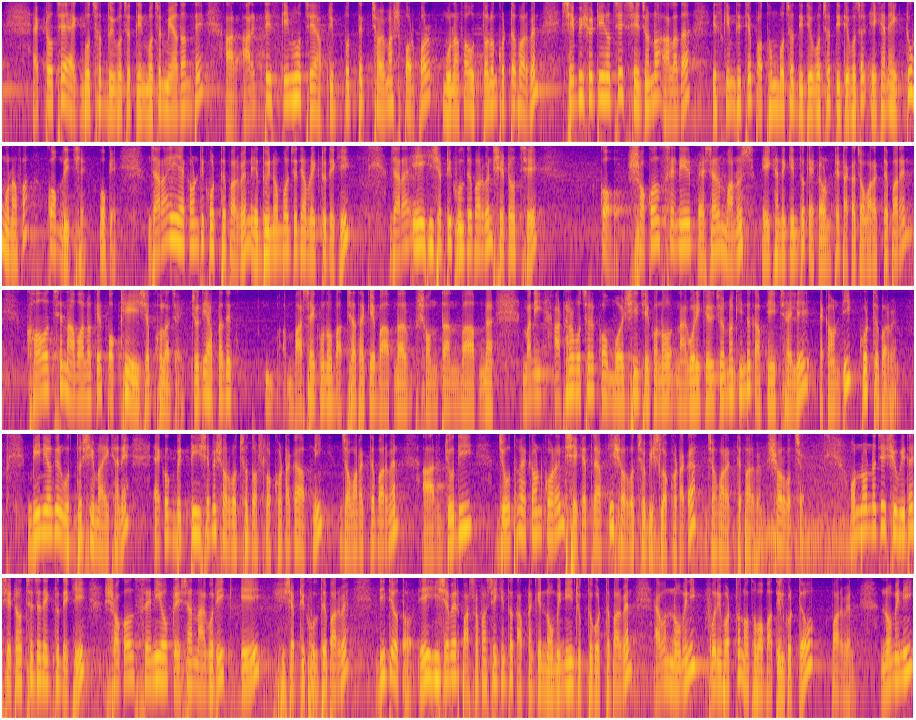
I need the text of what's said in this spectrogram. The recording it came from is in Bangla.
একটা হচ্ছে এক বছর, দুই বছর, তিন বছর মেয়াদান্তে। আর আরেকটা স্কিম হচ্ছে আপনি প্রত্যেক ছয় মাস পর পর মুনাফা উত্তোলন করতে পারবেন। সে বিষয়টি হচ্ছে সেই জন্য আলাদা স্কিম দিচ্ছে প্রথম বছর, দ্বিতীয় বছর, তৃতীয় বছর। এখানে একটু মুনাফা কম দিচ্ছে। ওকে। যারা এই অ্যাকাউন্টটি করতে পারবেন এই দুই নম্বর যদি আমরা একটু দেখি, যারা এই হিসাবটি খুলতে পারবেন, সেটা হচ্ছে ক, সকল শ্রেণির পেশার মানুষ এইখানে কিন্তু অ্যাকাউন্টে টাকা জমা রাখতে পারেন। খ হচ্ছে নাবালকের পক্ষে এই হিসাব খোলা যায়। যদি আপনাদের বাসায় কোনো বাচ্চা থাকে বা আপনার সন্তান বা আপনার মানে আঠারো বছরের কম বয়সী যে কোনো নাগরিকের জন্য কিন্তু আপনি চাইলে অ্যাকাউন্টটি করতে পারবেন। বিনিয়োগের উর্ধ্বসীমা এখানে একক ব্যক্তি হিসেবে সর্বোচ্চ দশ লক্ষ টাকা আপনি জমা রাখতে পারবেন। আর যদি যৌথ অ্যাকাউন্ট করেন, সেক্ষেত্রে আপনি সর্বোচ্চ বিশ লক্ষ টাকা জমা রাখতে পারবেন, সর্বোচ্চ। অন্য অন্য যে সুবিধা, সেটা হচ্ছে যদি একটু দেখি, সকল শ্রেণি ও পেশার নাগরিক এই হিসাবটি খুলতে পারবে। দ্বিতীয়ত, এই হিসাবের পাশাপাশি কিন্তু আপনাকে নমিনি যুক্ত করতে পারবেন এবং নমিনি পরিবর্তন অথবা বাতিল করতেও পারবেন। নমিনি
